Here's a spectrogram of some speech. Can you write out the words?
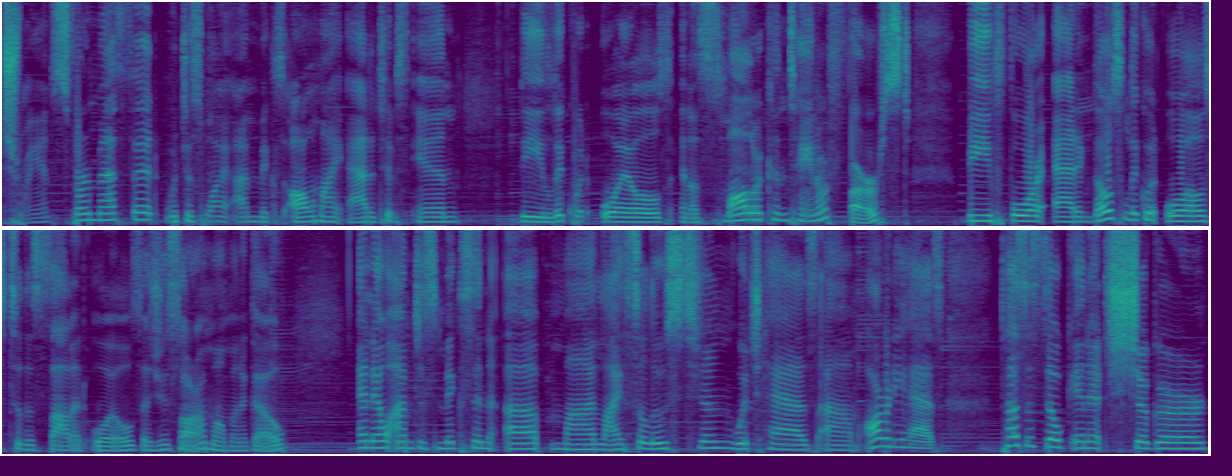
transfer method, which is why I mix all of my additives in the liquid oils in a smaller container first before adding those liquid oils to the solid oils, as you saw a moment ago. And now I'm just mixing up my lye solution, which has um, already has Tussah silk in it, sugar,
